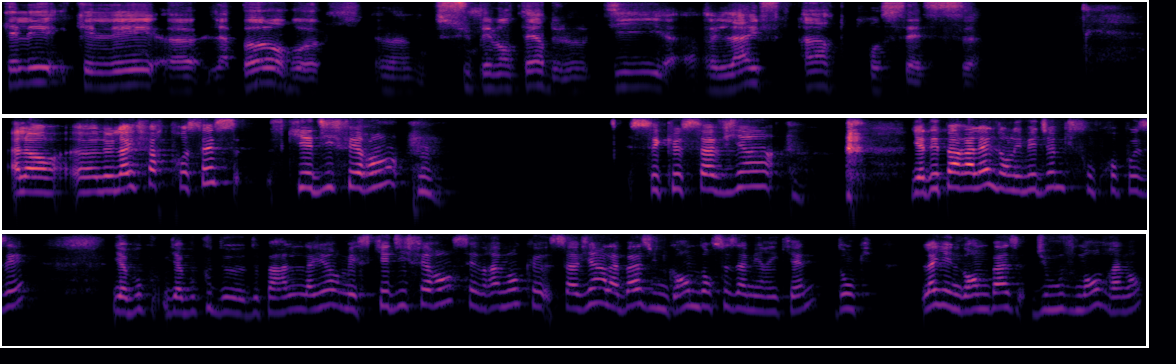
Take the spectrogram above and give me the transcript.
quel est, quel est euh, l'apport euh, supplémentaire de l'outil Life Art Process? Alors, le Life Art Process, ce qui est différent, c'est que ça vient… Il y a des parallèles dans les médiums qui sont proposés, il y a beaucoup, de, parallèles d'ailleurs, mais ce qui est différent, c'est vraiment que ça vient à la base d'une grande danseuse américaine. Donc là, il y a une grande base du mouvement, vraiment.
